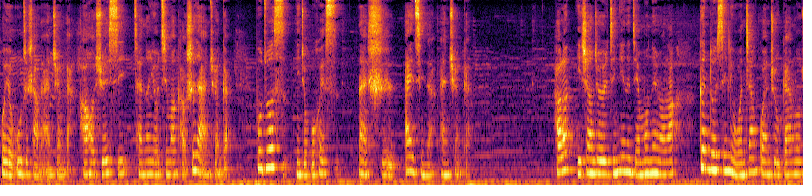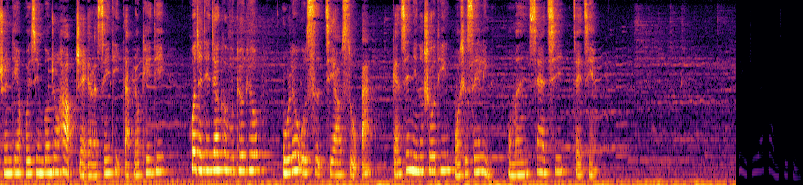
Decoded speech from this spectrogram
会有物质上的安全感，好好学习才能有期末考试的安全感。不作死你就不会死，那是爱情的安全感。好了，以上就是今天的节目内容了。更多心理文章，关注“甘露春天”微信公众号 “jlctwkt”，或者添加客服 QQ 五六五四七幺四五八。感谢您的收听，我是 C e l i n e 我们下期再见。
